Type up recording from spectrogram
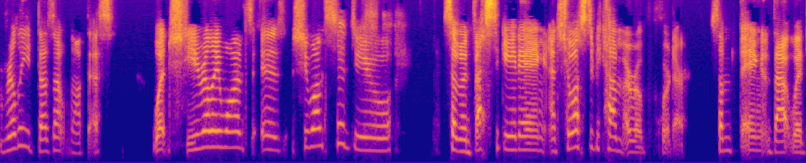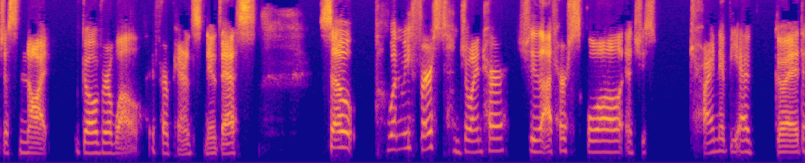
really doesn't want this. What she really wants is she wants to do some investigating, and she wants to become a reporter, something that would just not go over well if her parents knew this. So when we first joined her, she's at her school and she's trying to be a good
